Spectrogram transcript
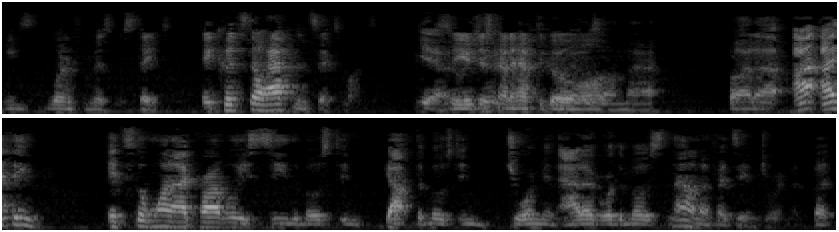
He's learned from his mistakes. It could still happen in six months. yeah. So you just kind of have to go along. on that. But uh, I, I think it's the one I probably see the most in, got the most enjoyment out of, or the most. I don't know if I'd say enjoyment, but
